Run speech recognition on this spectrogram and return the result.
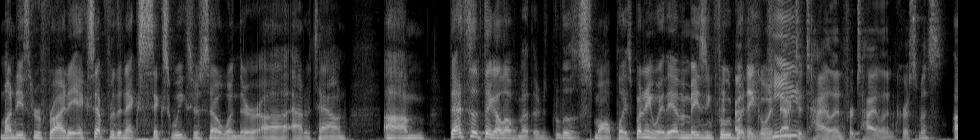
Monday through Friday, except for the next six weeks or so when they're uh, out of town. Um, that's the thing I love about a little small place, but anyway, they have amazing food. Are but they going he- back to Thailand for Thailand Christmas? Uh,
